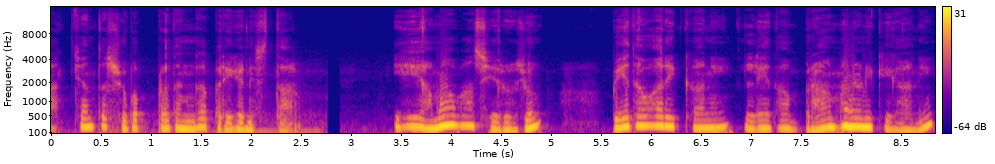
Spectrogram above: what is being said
అత్యంత శుభప్రదంగా పరిగణిస్తారు. ఈ అమావాస్య రోజు పేదవారికి కానీ లేదా బ్రాహ్మణునికి కానీ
